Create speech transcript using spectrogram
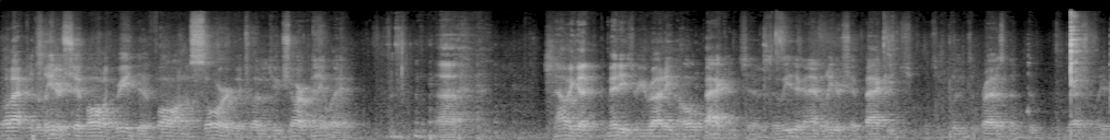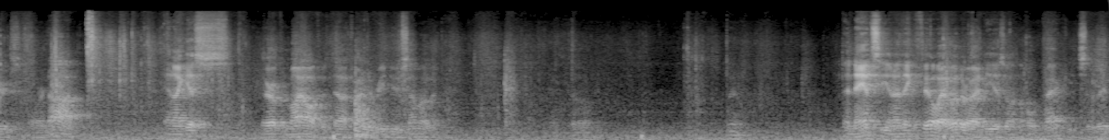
Well, after the leadership all agreed to fall on a sword, which wasn't too sharp anyway, uh, now we got committees rewriting the whole package. So so we either gonna have a leadership package, which includes the president, the congressional leaders, or not. And I guess they're up in my office now trying to redo some of it. And Nancy and I think Phil have other ideas on the whole package, so they,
